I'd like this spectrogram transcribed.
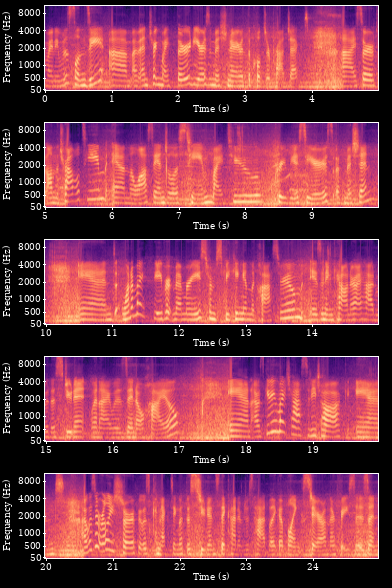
my name is Lindsay. Um, I'm entering my third year as a missionary with the Culture Project. I served on the travel team and the Los Angeles team my two previous years of mission. And one of my favorite memories from speaking in the classroom is an encounter I had with a student when I was in Ohio. And I was giving my chastity talk and I wasn't really sure if it was connecting with the students. They kind of just had like a blank stare on their faces. And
